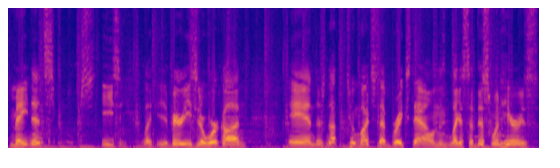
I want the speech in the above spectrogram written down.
maintenance, it's easy. Like very easy to work on, and there's not too much that breaks down. And like I said, this one here is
